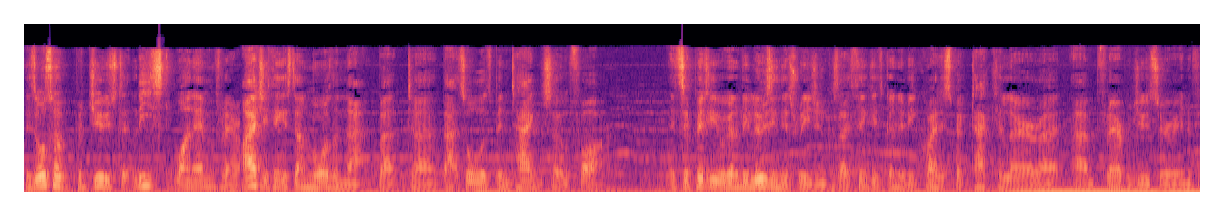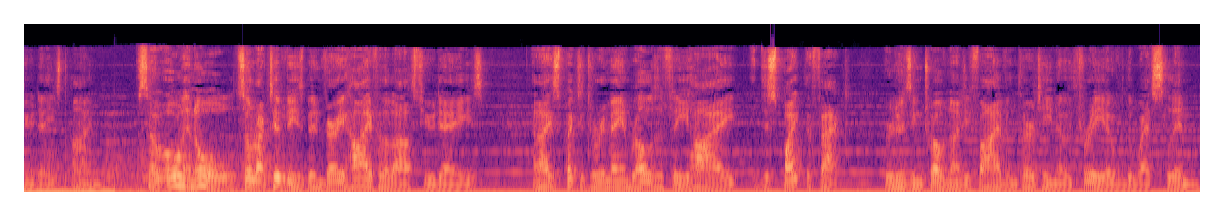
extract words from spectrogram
It's also produced at least one M flare. I actually think it's done more than that, but uh, that's all that's been tagged so far. It's a pity we're going to be losing this region because I think it's going to be quite a spectacular uh, uh, flare producer in a few days' time. So all in all, solar activity has been very high for the last few days, and I expect it to remain relatively high despite the fact we're losing 1295 and 1303 over the west limb.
